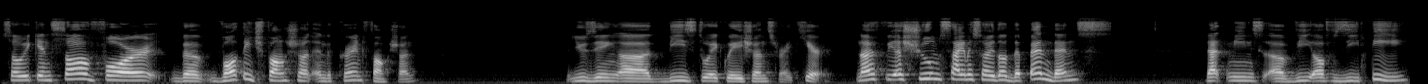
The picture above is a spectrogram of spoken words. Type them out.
So, we can solve for the voltage function and the current function using uh, these two equations right here. Now, if we assume sinusoidal dependence, that means uh, v of zt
